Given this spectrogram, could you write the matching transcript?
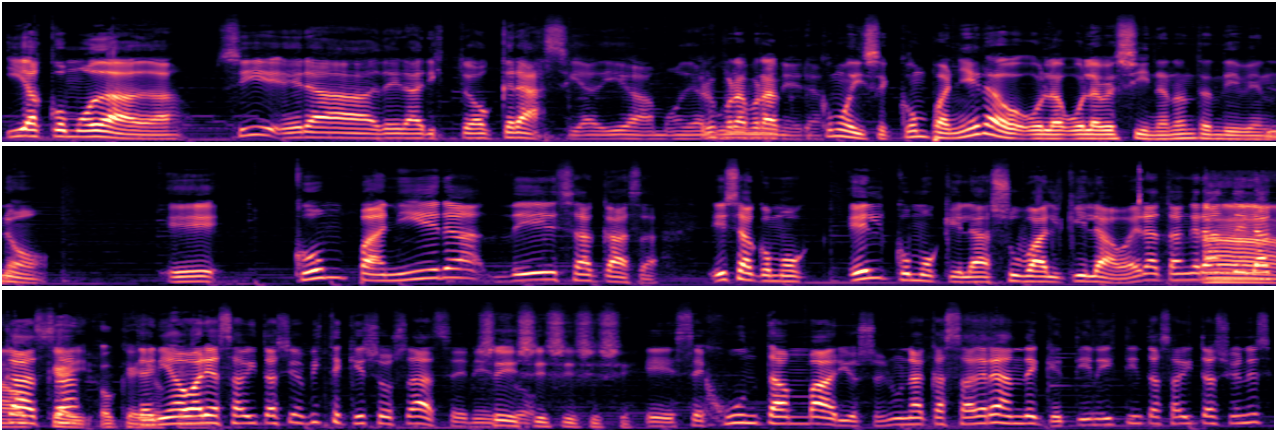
y acomodada. ¿Sí? Era de la aristocracia, digamos, de Pero alguna para, para, manera. ¿cómo dice? ¿Compañera o, o la, o la vecina? No entendí bien. No. Eh, compañera de esa casa. Ella como. Él como que la subalquilaba. Era tan grande Ah, la casa. ok, ok, tenía varias habitaciones. Viste que ellos hacen eso. sí, sí, sí, sí. Eh, se juntan varios en una casa grande que tiene distintas habitaciones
